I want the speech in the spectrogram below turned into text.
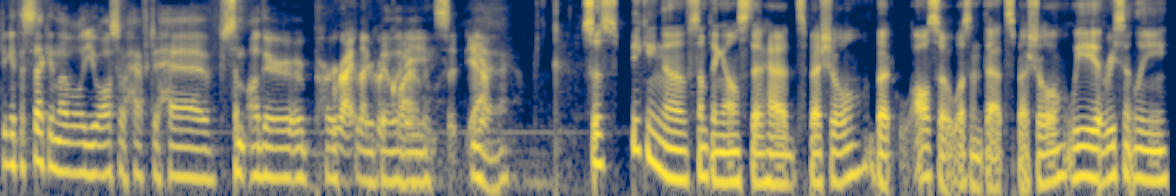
to get the second level you also have to have some other perk Right, or like ability requirements that- yeah. So speaking of something else that had special, but also wasn't that special, we recently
